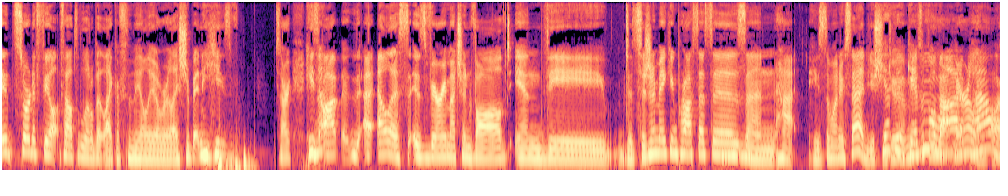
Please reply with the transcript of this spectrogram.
it sort of feel, felt a little bit like a familial relationship, and he's. Sorry, he's op- uh, Ellis is very much involved in the decision making processes, and ha- he's the one who said you should Mm-hmm. Yeah, do they a give him musical a about lot Marilyn. of power.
